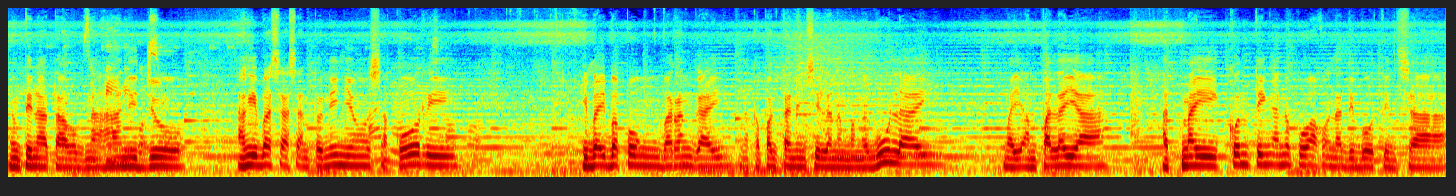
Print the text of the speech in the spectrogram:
yung tinatawag na honeydew. Ang iba sa Santo Niño, sa Cori. Iba-iba pong barangay, nakapagtanim sila ng mga gulay, may ampalaya, at may konting ano po ako na devoted sa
